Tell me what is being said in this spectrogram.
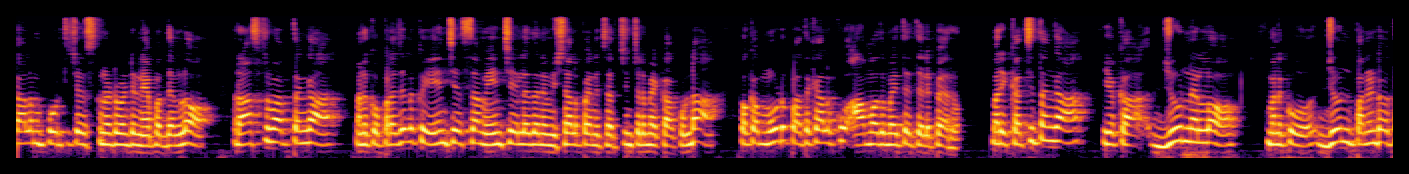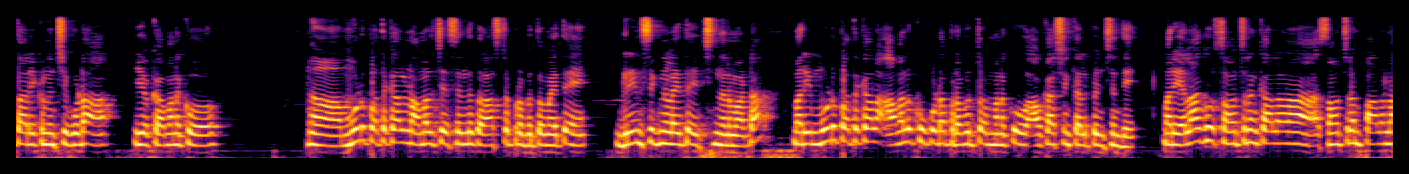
కాలం పూర్తి చేసుకున్నటువంటి నేపథ్యంలో రాష్ట్ర వ్యాప్తంగా మనకు ప్రజలకు ఏం చేస్తాం ఏం చేయలేదనే విషయాలపైన చర్చించడమే కాకుండా ఒక మూడు పథకాలకు ఆమోదం అయితే తెలిపారు. మరి ఖచ్చితంగా ఈ యొక్క జూన్ నెలలో మనకు జూన్ పన్నెండవ తారీఖు నుంచి కూడా ఈ యొక్క మనకు మూడు పథకాలను అమలు చేసేందుకు రాష్ట్ర ప్రభుత్వం అయితే గ్రీన్ సిగ్నల్ అయితే ఇచ్చిందనమాట. మరి మూడు పథకాల అమలుకు కూడా ప్రభుత్వం మనకు అవకాశం కల్పించింది. మరి ఎలాగో సంవత్సరం కాలాన సంవత్సరం పాలన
